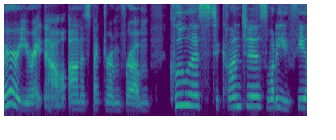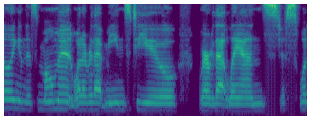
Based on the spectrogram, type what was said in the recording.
where are you right now on a spectrum from clueless to conscious? What are you feeling in this moment, whatever that means to you, wherever that lands? Just what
